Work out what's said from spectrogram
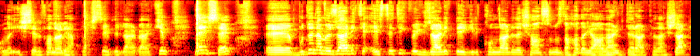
Ona işlerini falan öyle yapmak isteyebilirler belki. Neyse e, bu dönem özellikle estetik ve güzellikle ilgili konularda da şansımız daha da yaver gider arkadaşlar.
